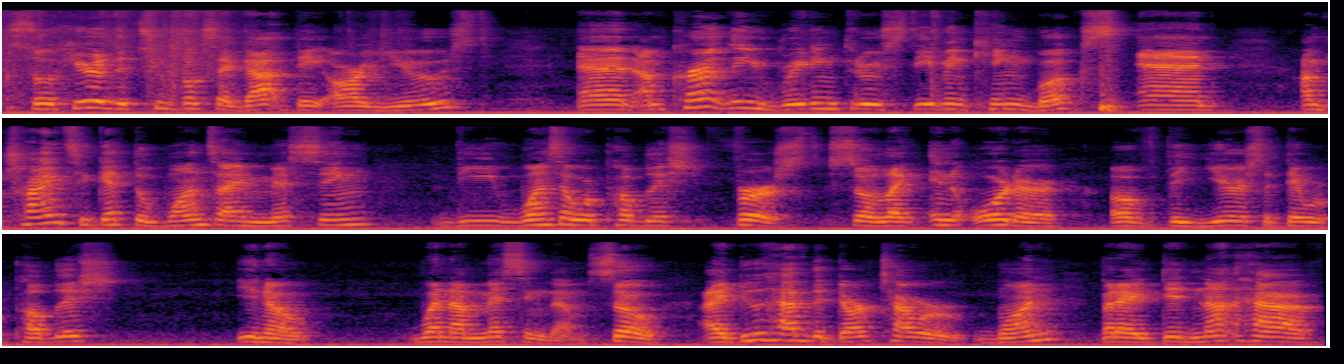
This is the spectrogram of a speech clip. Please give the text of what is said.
So here are the two books I got. They are used. And I'm currently reading through Stephen King books and I'm trying to get the ones I'm missing, the ones that were published first. So like in order of the years that they were published, you know, when I'm missing them. So I do have the Dark Tower 1, but I did not have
